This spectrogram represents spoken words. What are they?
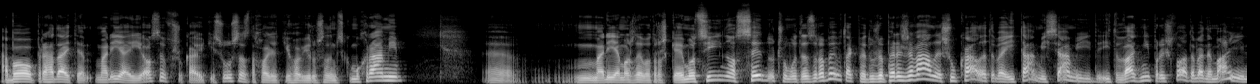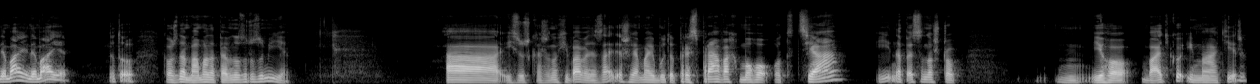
Або пригадайте, Марія і Йосиф шукають Ісуса, знаходять його в Єрусалимському храмі. Е, Марія, можливо, трошки емоційно, сину, чому ти зробив? Так ми дуже переживали, шукали тебе і там, і сям, і, і два дні пройшло, а тебе немає, і немає, і немає. Ну то кожна мама, напевно, зрозуміє. А Ісус каже: ну хіба ви не знаєте, що я маю бути при справах мого Отця? І написано, що його батько і матір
